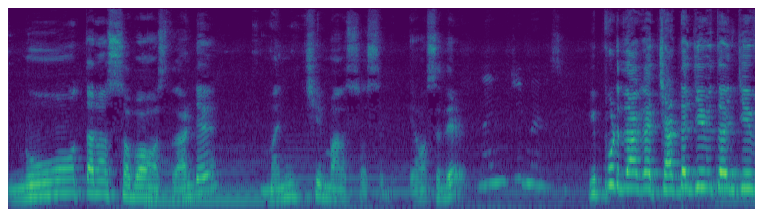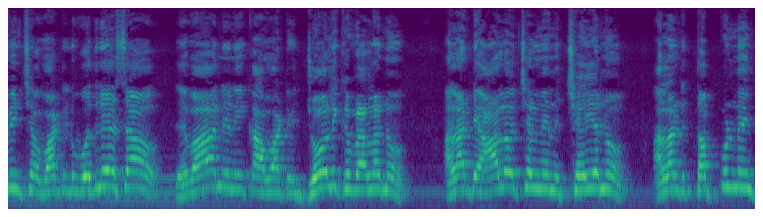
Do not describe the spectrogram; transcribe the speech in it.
నూతన స్వభావం వస్తుంది. అంటే మంచి మనసు వస్తుంది. ఏమొస్తుంది? మంచి మనసు. ఇప్పుడు దాకా చెడ్డ జీవితం జీవించావు వాటిని వదిలేసావు దేవా నేను ఇంకా వాటి జోలికి వెళ్ళను. అలాంటి ఆలోచనలు నేను చేయను. అలాంటి తప్పులు నేను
